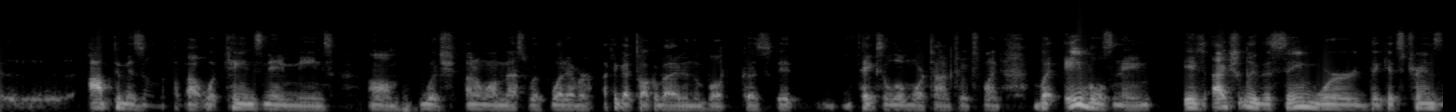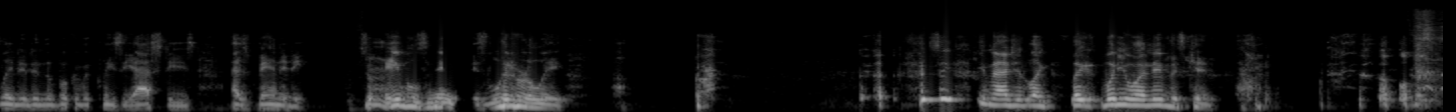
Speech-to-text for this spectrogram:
optimism about what Cain's name means um, which I don't want to mess with. Whatever. I think I talk about it in the book because it takes a little more time to explain. But Abel's name is actually the same word that gets translated in the book of Ecclesiastes as vanity. So hmm. Abel's name is literally. See, imagine like like what do you want to name this kid?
